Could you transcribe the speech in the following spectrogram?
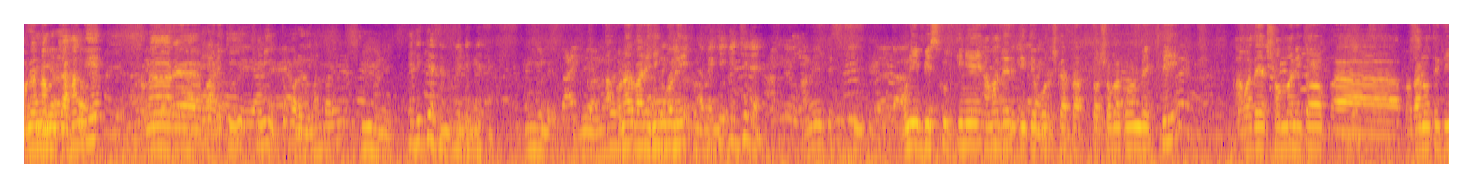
ওনার নাম জাহাঙ্গীর। ওনার বাড়ি কি ওনার বাড়ি হিঙ্গলি। উনি বিস্কুট কিনে আমাদের দ্বিতীয় পুরস্কার প্রাপ্ত সৌভাগ্যবান ব্যক্তি। আমাদের সম্মানিত প্রধান অতিথি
